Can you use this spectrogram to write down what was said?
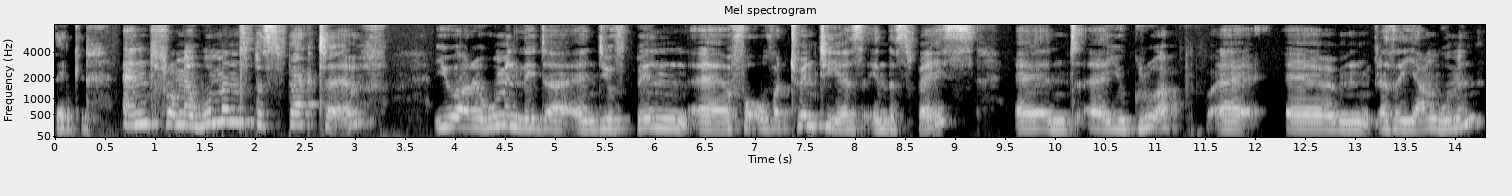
Thank you. And from a woman's perspective, you are a woman leader and you've been uh, for over 20 years in the space and uh, you grew up uh, um, as a young woman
